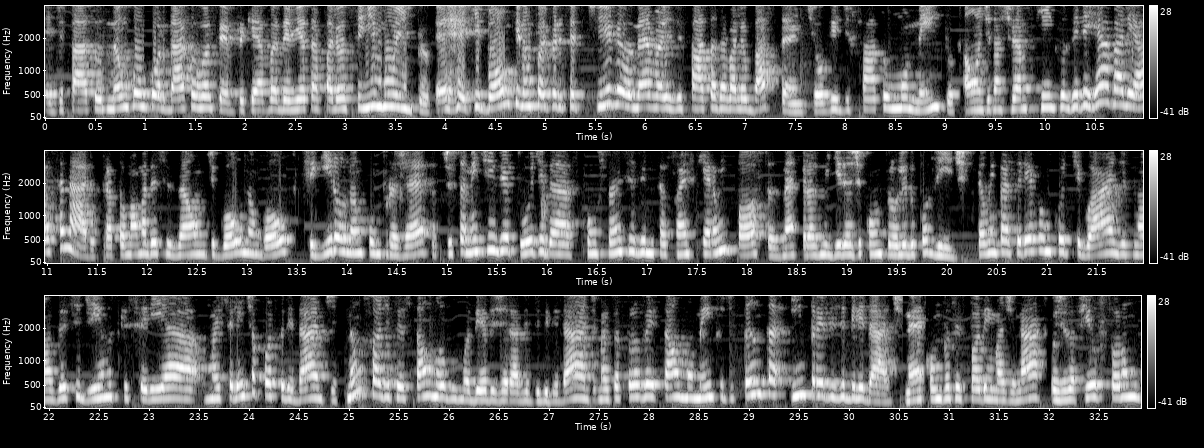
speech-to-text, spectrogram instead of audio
de fato, não concordar com você, porque a pandemia atrapalhou sim e muito. É, que bom que não foi perceptível, né? Mas de fato atrapalhou bastante. Houve de fato um momento onde nós tivemos que, inclusive, reavaliar o cenário para tomar uma decisão de gol ou não gol, seguir ou não com o projeto, justamente em virtude das constantes limitações que eram impostas, né, pelas medidas de controle do Covid. Então, em parceria com o Cotiguard, nós decidimos que seria uma excelente oportunidade não só de testar um novo modelo e gerar visibilidade, mas aproveitar um momento de tanta imprevisibilidade, né? Como vocês podem imaginar, os desafios foram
